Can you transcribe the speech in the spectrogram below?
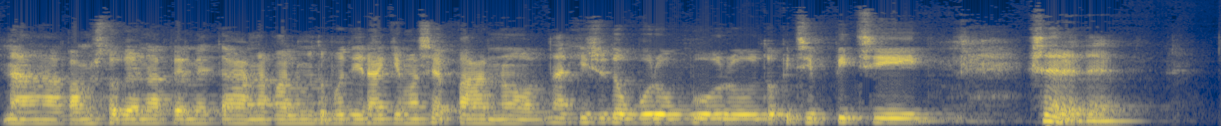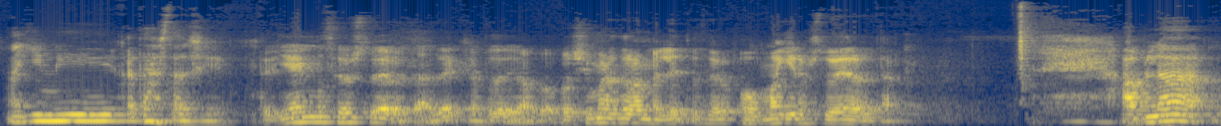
να πάμε στον καναπέ μετά, να βάλουμε το ποτηράκι μας επάνω, να αρχίσει το μπουρουμπουρου, το πιτσι Ξέρετε, να γίνει κατάσταση. Παιδιά είμαι ο Θεός του έρωτα. Εντάξει, από, από, σήμερα τώρα με λέτε ο, Θεός, ο μάγειρας του έρωτα. Απλά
